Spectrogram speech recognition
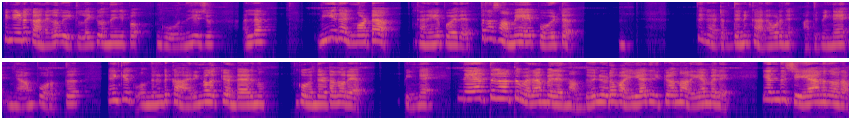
പിന്നീട് കനക വീട്ടിലേക്ക് വന്നു കഴിഞ്ഞപ്പോ ഗോന്ന് ചോദിച്ചു അല്ല നീ ഇതെങ്ങോട്ടാ കനക പോയത്? എത്ര സമയമായി പോയിട്ട്. ഇത് കേട്ടപ്പത്തേനും കന പറഞ്ഞു അത് പിന്നെ ഞാൻ പുറത്ത് എനിക്ക് ഒന്ന് രണ്ട് കാര്യങ്ങളൊക്കെ ഉണ്ടായിരുന്നു ഗോവിന്ദേട്ടാന്ന് പറയാം. പിന്നെ നേരത്തെ കാലത്ത് വരാൻ വരെ നന്ദുവിന് ഇവിടെ വയ്യാതിരിക്കുവാന്ന് അറിയാൻ മേലെ എന്ത് ചെയ്യാനെന്ന് പറ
